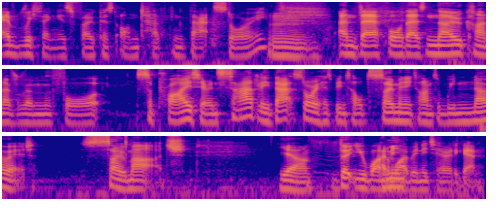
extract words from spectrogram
everything is focused on telling that story, mm. and therefore there's no kind of room for surprise here. And sadly, that story has been told so many times, and we know it so much. Yeah, that you wonder I mean, why we need to hear it again.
